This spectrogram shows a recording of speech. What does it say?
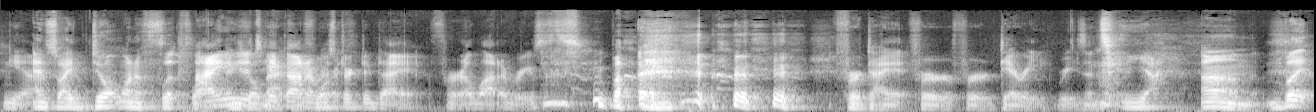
Yeah. And so I don't want to flip flop. I need to take on a restricted diet for a lot of reasons, but for diet for for dairy reasons. yeah, um, but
